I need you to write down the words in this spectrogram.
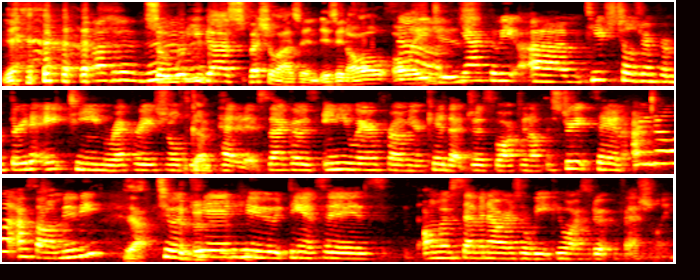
Positive. so, what do you guys specialize in? Is it all all ages? Yeah, so we um, teach children from 3 to 18 recreational to Okay. competitive. So that goes anywhere from your kid that just walked in off the street saying, I know what, I saw a movie, Yeah. to a kid who dances almost seven hours a week He wants to do it professionally.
